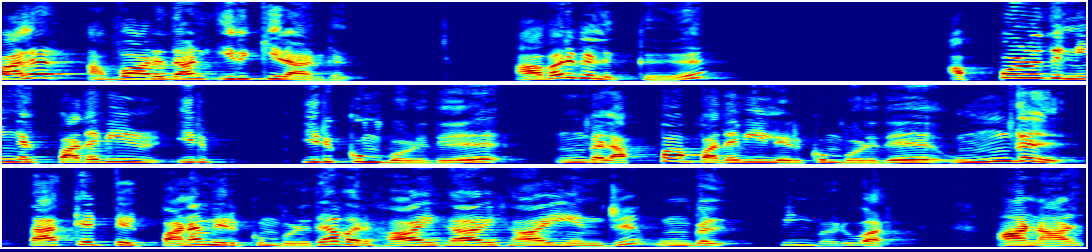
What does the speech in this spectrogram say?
பலர் அவ்வாறு தான் இருக்கிறார்கள். அவர்களுக்கு அப்பொழுது நீங்கள் பதவியில் இருப் இருக்கும் பொழுது உங்கள் அப்பா பதவியில் இருக்கும் பொழுது உங்கள் பாக்கெட்டில் பணம் இருக்கும் பொழுது அவர் ஹாய் ஹாய் ஹாய் என்று உங்கள் பின் வருவார். ஆனால்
